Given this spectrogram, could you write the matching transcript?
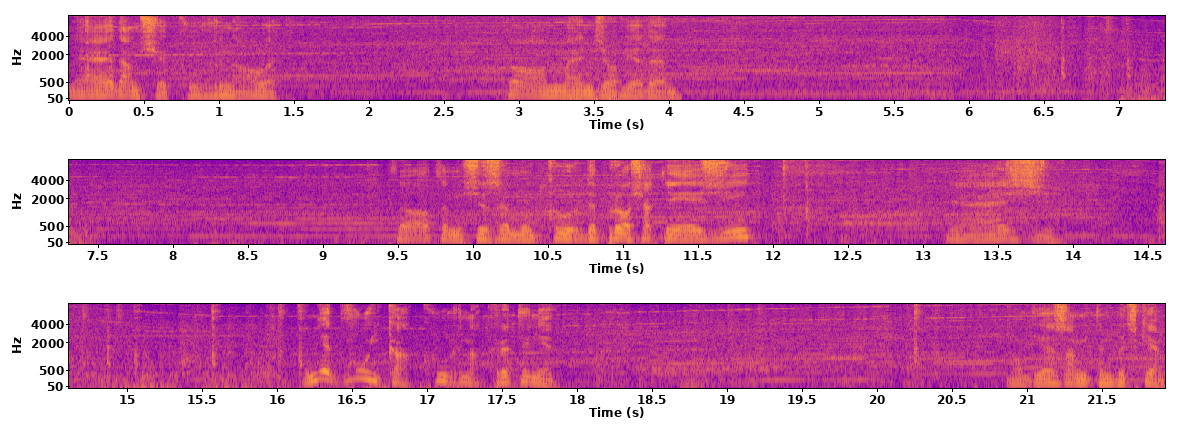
Nie dam się, kurna Olek. To mędzior jeden. Co, ty myślisz, że mój kurde prosiak nie jeździ? Nie jeździ. Nie dwójka, kurna, kretynie. Odjeżdża mi tym byczkiem.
